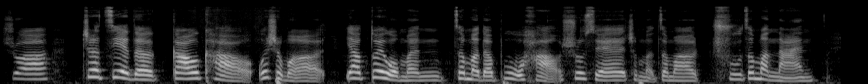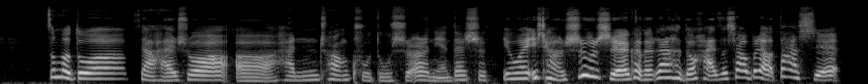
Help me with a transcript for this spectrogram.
说。这届的高考为什么要对我们这么的不好？数学怎么怎么出这么难？这么多小孩说，呃，寒窗苦读十二年，但是因为一场数学，可能让很多孩子上不了大学。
